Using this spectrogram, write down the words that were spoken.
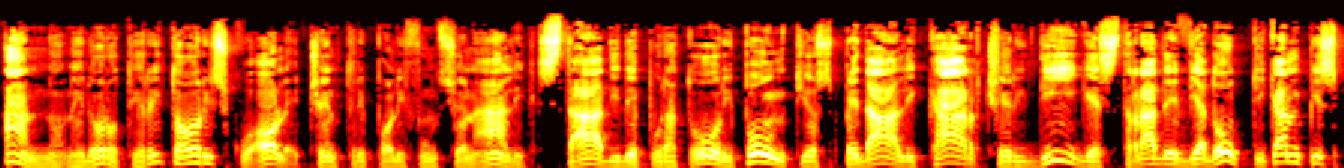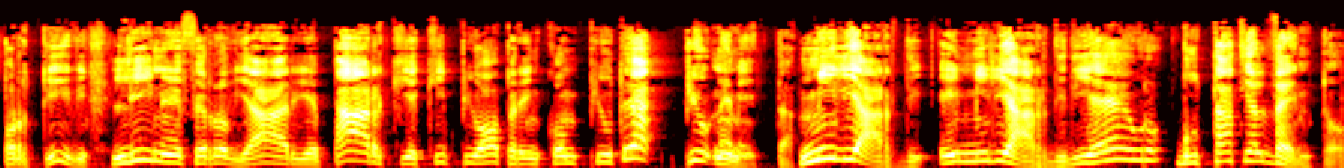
hanno nei loro territori scuole, centri polifunzionali, stadi, depuratori, ponti, ospedali, carceri, dighe, strade e viadotti, campi sportivi, linee ferroviarie, parchi e chi più opere incompiute ha, più ne metta. Miliardi e miliardi di euro buttati al vento.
